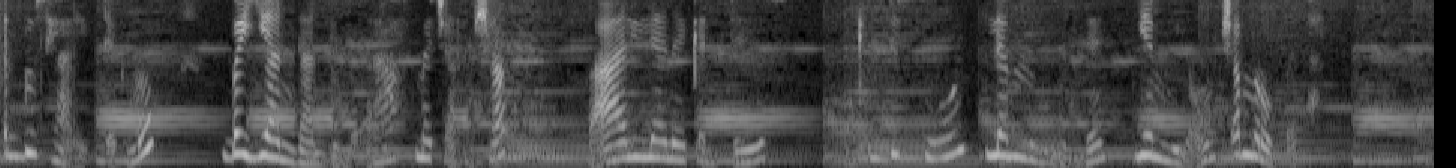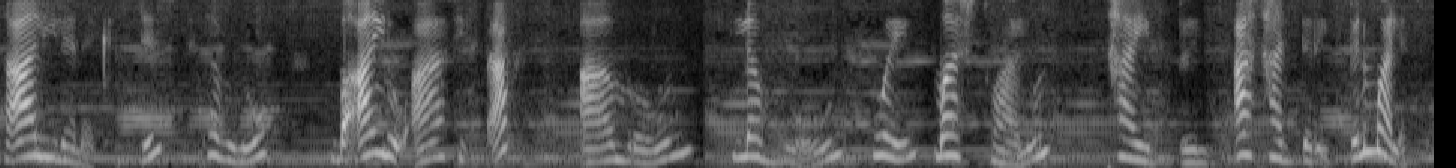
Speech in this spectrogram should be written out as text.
ቅዱስ ያሬድ ደግሞ በእያንዳንዱ ምዕራፍ መጨረሻ ሰአሊ ለነ ቅድስት ቅድስት ሆይ ለምኝልን የሚለውን ጨምሮበታል። ሰአሊ ቅድስት ተብሎ በአይኑ አ ሲጻፍ አእምሮውን ለቦውን ወይም ማስተዋሉን ሳይብን አሳድሪብን ማለት ነው።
